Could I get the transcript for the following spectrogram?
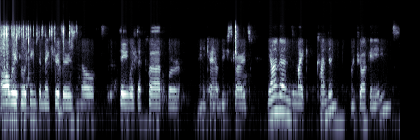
Always looking to make sure there's no stay with the cup or any kind of these cards. Young Guns Mike Condon, Montreal Canadiens.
